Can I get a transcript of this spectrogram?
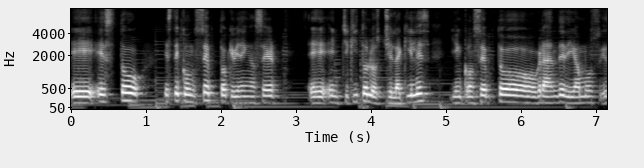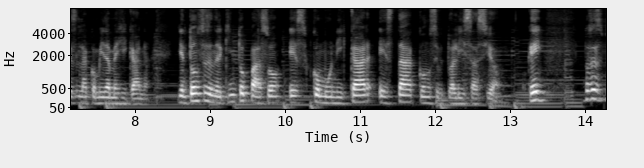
eh, esto, este concepto que vienen a ser eh, en chiquito los chilaquiles y en concepto grande, digamos, es la comida mexicana. Y entonces en el quinto paso es comunicar esta conceptualización, ¿ok? Entonces,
